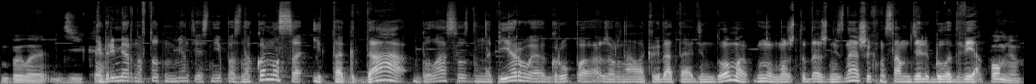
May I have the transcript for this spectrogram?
было дико. И примерно в тот момент я с ней познакомился, и тогда была создана первая группа журнала «Когда ты один дома». Ну, может, ты даже не знаешь, их на самом деле было две. Я помню,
